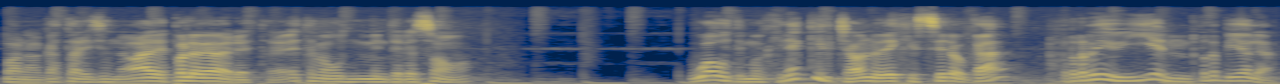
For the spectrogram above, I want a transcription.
Bueno, acá está diciendo. Ah, después lo voy a ver este. Este me, interesó. Wow, ¿te imaginas que el chabón lo deje 0k? Re bien, re piola.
